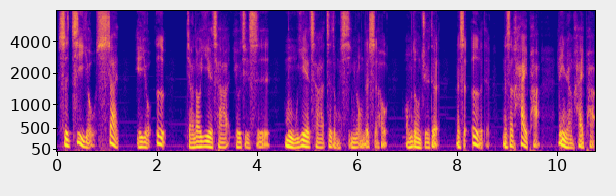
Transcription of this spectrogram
是既有善。也有恶，讲到夜叉，尤其是母夜叉这种形容的时候，我们总觉得那是恶的，那是害怕，令人害怕，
